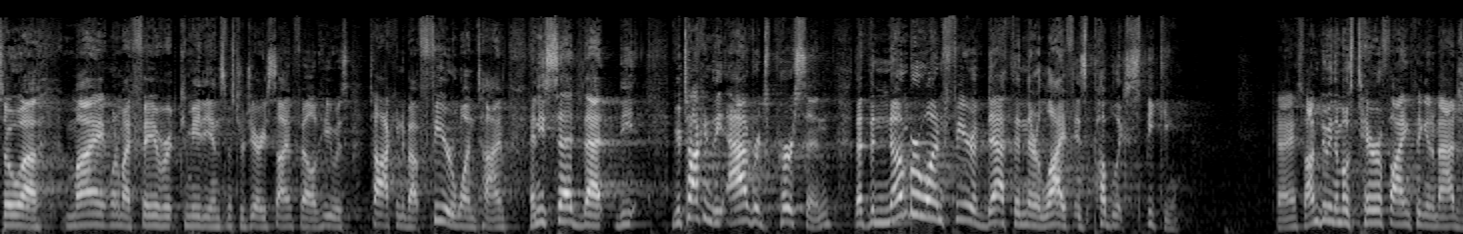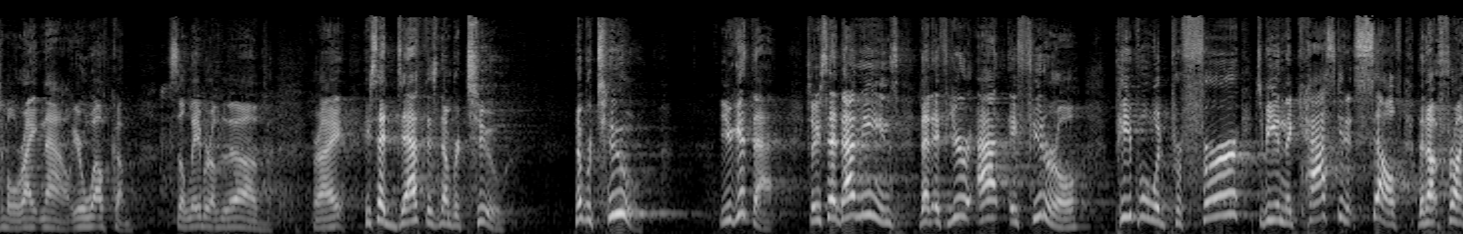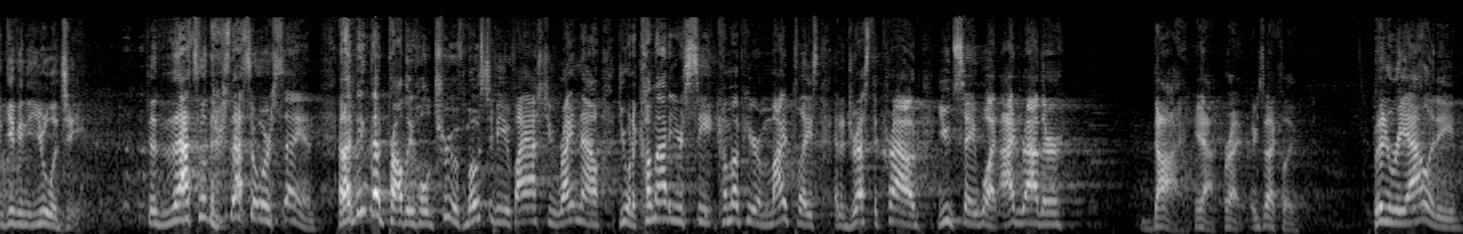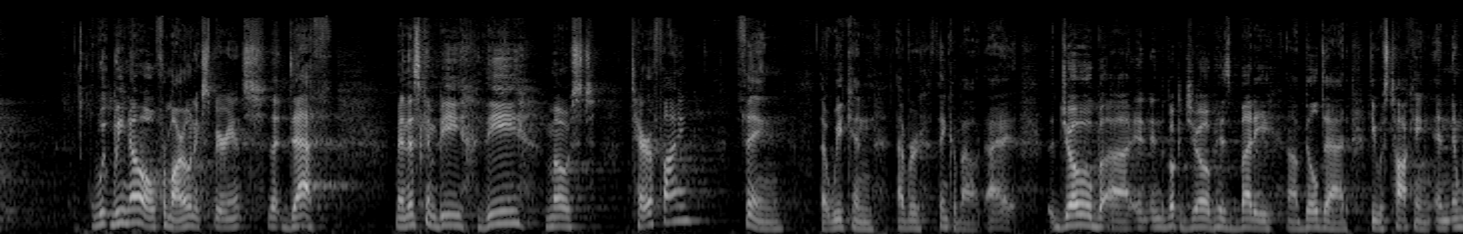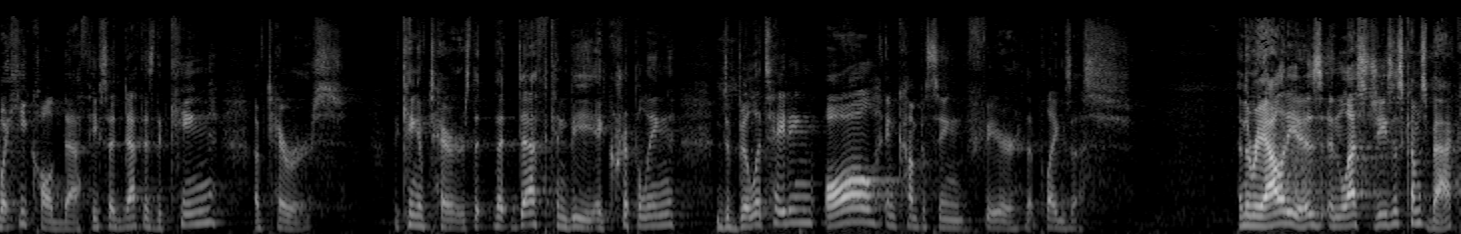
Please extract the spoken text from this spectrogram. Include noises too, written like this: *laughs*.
So, uh, my, one of my favorite comedians, Mr. Jerry Seinfeld, he was talking about fear one time, and he said that the, if you're talking to the average person, that the number one fear of death in their life is public speaking. Okay, so I'm doing the most terrifying thing imaginable right now. You're welcome. It's a labor of love, right? He said death is number two. Number two. You get that? So he said that means that if you're at a funeral, people would prefer to be in the casket itself than up front giving the eulogy. So that's what, *laughs* that's what we're saying. And I think that'd probably hold true. If most of you, if I asked you right now, do you want to come out of your seat, come up here in my place, and address the crowd, you'd say what? I'd rather die. Yeah, right, exactly. But in reality, we, we know from our own experience that death, man, this can be the most terrifying thing that we can ever think about. I, Job, uh, in, in, the book of Job, his buddy, uh, Bildad, he was talking, and, and what he called death, he said, Death is the king of terrors. The king of terrors. That, that death can be a crippling, debilitating, all encompassing fear that plagues us. And the reality is, unless Jesus comes back,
